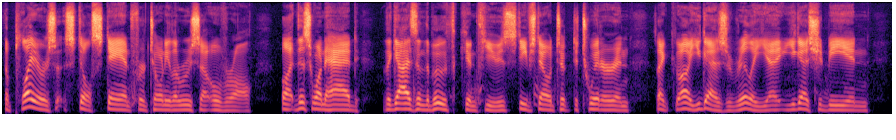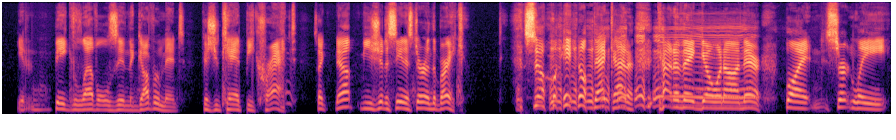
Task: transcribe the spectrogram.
the players still stand for Tony La Russa overall. But this one had the guys in the booth confused. Steve Stone took to Twitter and it's like, oh, you guys really, uh, you guys should be in you know, big levels in the government because you can't be cracked. It's like, nope, you should have seen us during the break. so you know that kind of kind of thing going on there. But certainly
